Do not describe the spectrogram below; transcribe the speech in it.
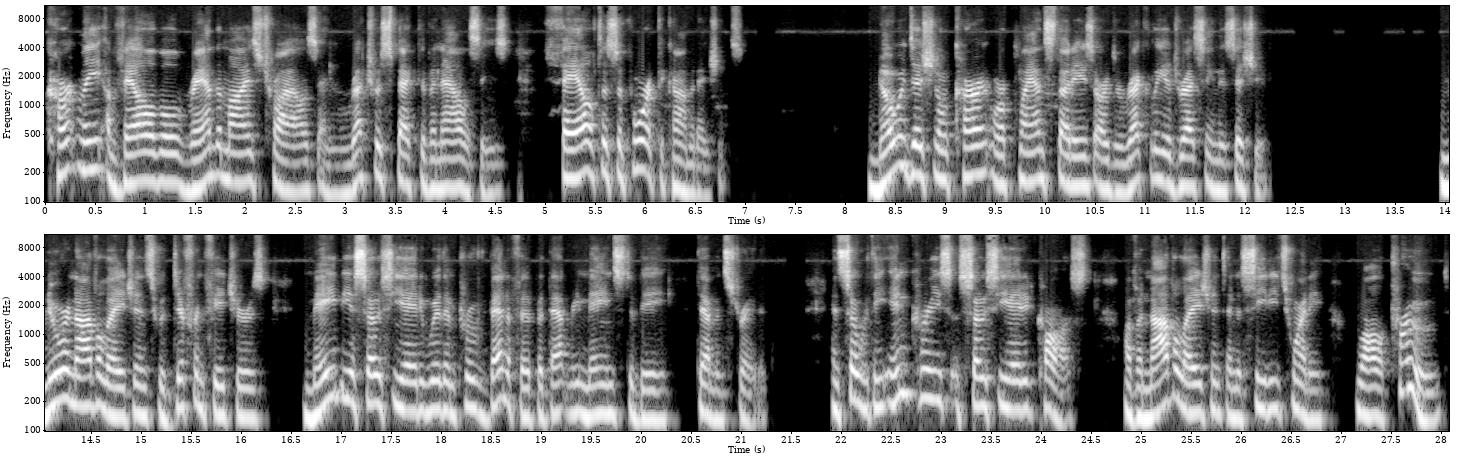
Currently available randomized trials and retrospective analyses fail to support the combinations. No additional current or planned studies are directly addressing this issue. Newer novel agents with different features may be associated with improved benefit, but that remains to be demonstrated. And so, with the increase associated cost of a novel agent and a CD20, while approved,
